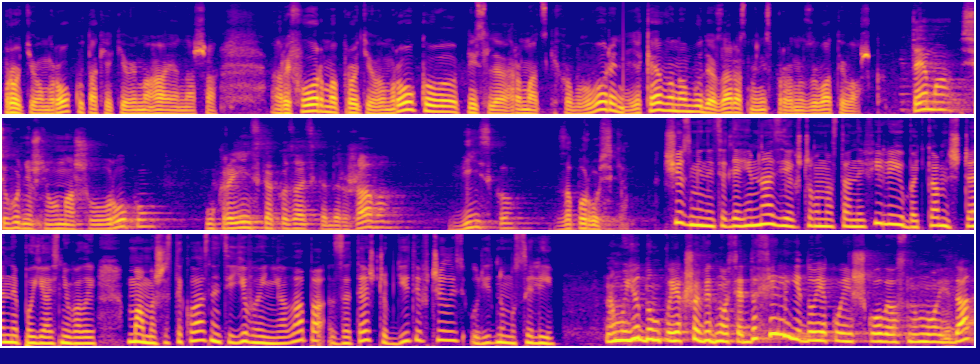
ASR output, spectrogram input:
протягом року, так як і вимагає наша реформа протягом року після громадських обговорень. Яке воно буде зараз мені спрогнозувати важко. Тема сьогоднішнього нашого уроку Українська козацька держава, військо Запорозьке. Що зміниться для гімназії, якщо вона стане філією, батькам ще не пояснювали. Мама шестикласниці Євгенія Лапа за те, щоб діти вчились у рідному селі. На мою думку, якщо відносять до філії, до якоїсь школи основної, да,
